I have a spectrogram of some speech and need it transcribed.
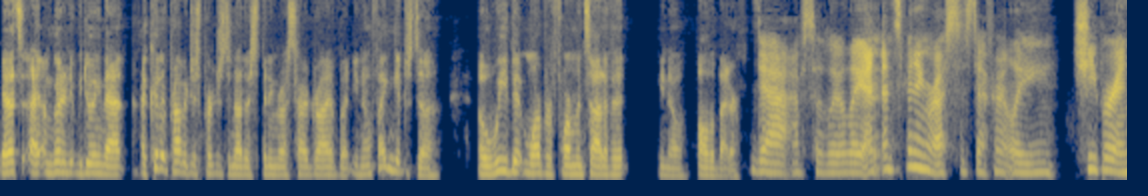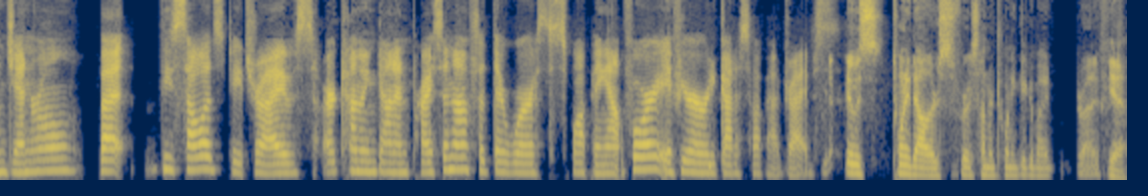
yeah, that's I, am going to be doing that. I could have probably just purchased another spinning rust hard drive, but you know, if I can get just a a wee bit more performance out of it, you know, all the better. Yeah, absolutely. And and spinning rust is definitely cheaper in general, but these solid state drives are coming down in price enough that they're worth swapping out for if you're already got to swap out drives. It was twenty dollars for his 120 gigabyte drive. Yeah.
